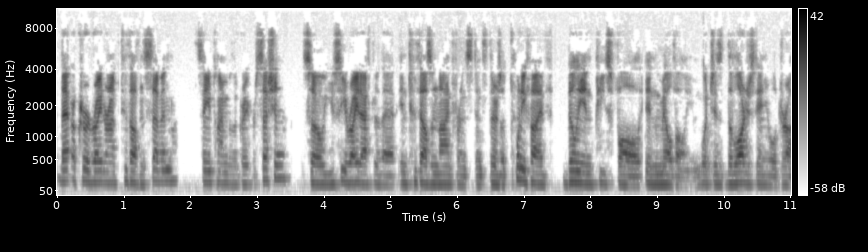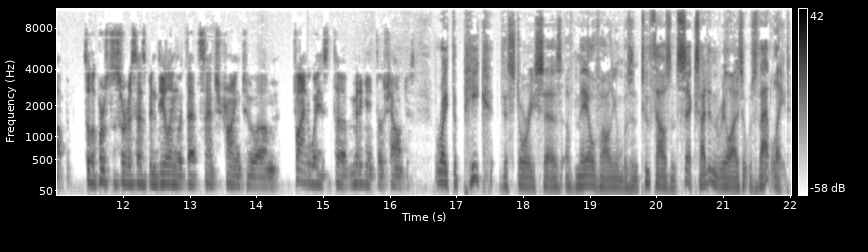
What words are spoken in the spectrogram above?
that occurred right around 2007 same time of the Great Recession. So you see right after that, in 2009, for instance, there's a 25 billion piece fall in mail volume, which is the largest annual drop. So the Postal Service has been dealing with that since trying to um, find ways to mitigate those challenges. Right. The peak, the story says, of mail volume was in 2006. I didn't realize it was that late.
